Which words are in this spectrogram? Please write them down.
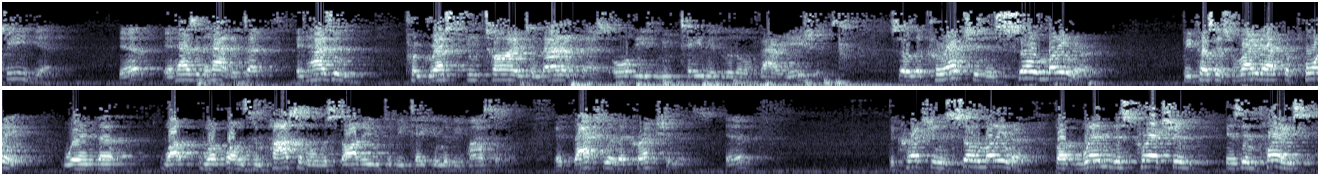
speed yet. Yeah? It hasn't had, it's a, it hasn't progressed through time to manifest all these mutated little variations. So the correction is so minor because it's right at the point where the, what, what was impossible was starting to be taken to be possible. It, that's where the correction is. Yeah? The correction is so minor, but when this correction is in place,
